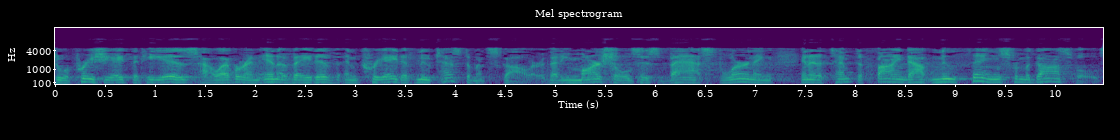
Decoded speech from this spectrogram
to appreciate that he is, however, an innovative and creative New Testament scholar, that he marshals his vast learning in an attempt to find out new things from the Gospels.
